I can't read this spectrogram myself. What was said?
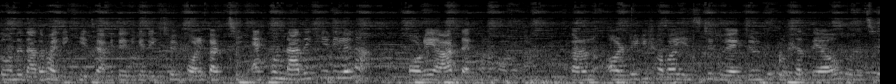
তোমাদের দাদাভাই দেখিয়েছে, আমি তো এদিকে দেখছি, ওই ফল কাটছি। এখন না দেখিয়ে দিলে না, পরে আর দেখানো হবে না। কারণ অলরেডি সবাই এসছে, দু একজনকে প্রসাদ দেওয়াও হয়েছে।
